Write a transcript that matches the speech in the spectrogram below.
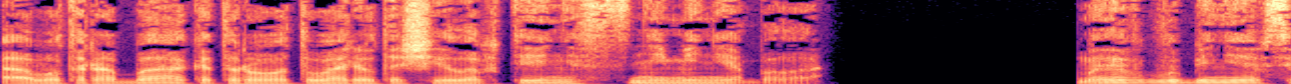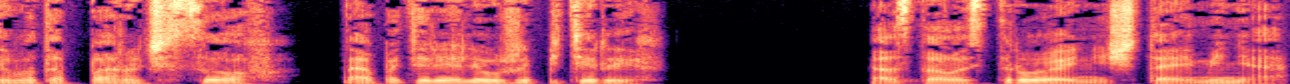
А вот раба, которого тварь утащила в тень, с ними не было. Мы в глубине всего-то пару часов, а потеряли уже пятерых. Осталось трое, не считая меня.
